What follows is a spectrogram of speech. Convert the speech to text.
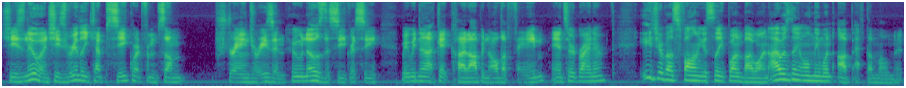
She's new and she's really kept secret from some strange reason. Who knows the secrecy? Maybe to not get caught up in all the fame, answered Reiner. Each of us falling asleep one by one. I was the only one up at the moment.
